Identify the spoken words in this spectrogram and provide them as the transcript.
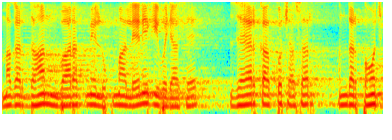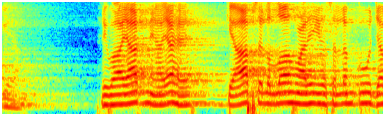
مگر دہن مبارک میں لقمہ لینے کی وجہ سے زہر کا کچھ اثر اندر پہنچ گیا۔ روایات میں آیا ہے کہ آپ صلی اللہ علیہ وسلم کو جب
